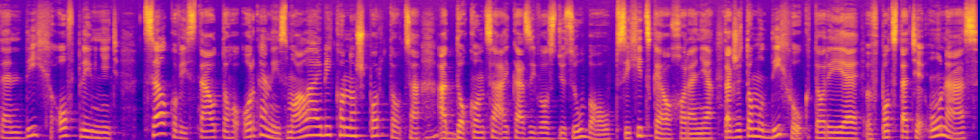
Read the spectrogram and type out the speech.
ten dých ovplyvniť celkový stav toho organizmu, ale aj výkonnosť športovca a dokonca aj kazivosť zubov, psychické ochorenia. Takže tomu dychu, ktorý je v podstate u nás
